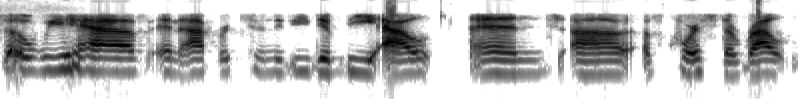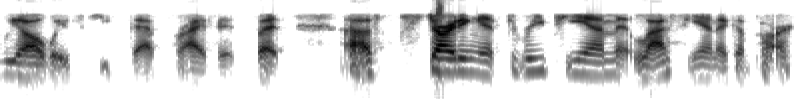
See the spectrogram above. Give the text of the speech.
so we have an opportunity to be out, and uh, of course the route we always keep that private, but uh, starting at 3 p.m. at La Cienega Park.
